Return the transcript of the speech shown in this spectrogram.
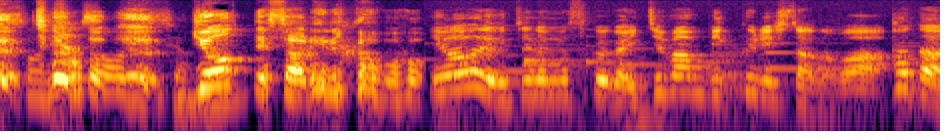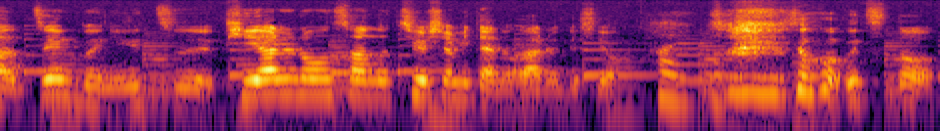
そりゃそうですよね。ギョってされるかも。今までうちの息子が一番びっくりしたのは、肌全部に打つヒアルロン酸の注射みたいのがあるんですよ。はい。それを打つと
